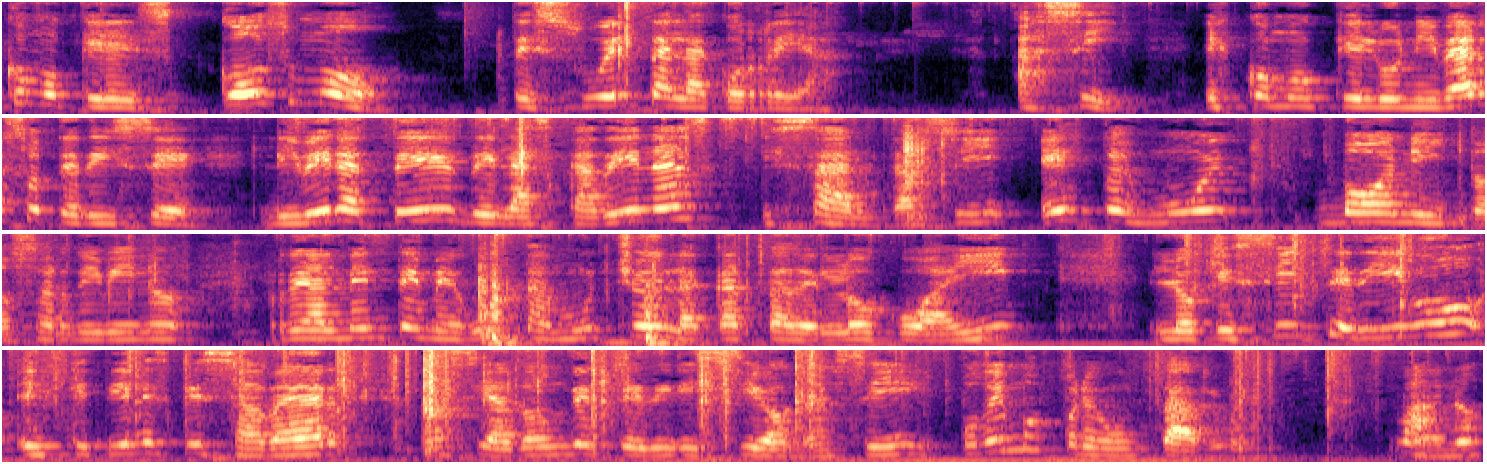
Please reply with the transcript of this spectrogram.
como que el cosmo te suelta la correa. Así es como que el universo te dice, libérate de las cadenas y salta, ¿sí? Esto es muy bonito, ser divino. Realmente me gusta mucho la carta del loco ahí. Lo que sí te digo es que tienes que saber hacia dónde te direcciona, ¿sí? Podemos preguntarlo. Bueno,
